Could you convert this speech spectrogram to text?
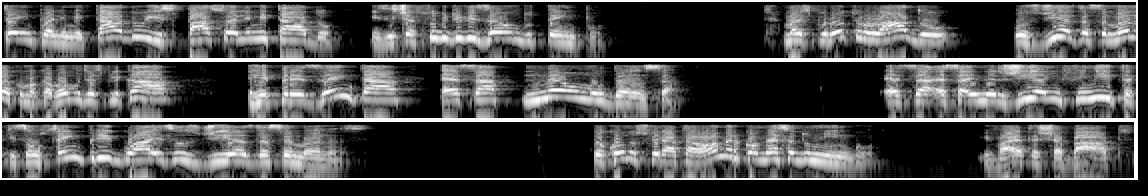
Tempo é limitado e espaço é limitado. Existe a subdivisão do tempo. Mas por outro lado, os dias da semana, como acabamos de explicar, representa essa não mudança. Essa, essa energia infinita, que são sempre iguais os dias das semanas. Então, quando o Sfirata Omer começa domingo e vai até Shabbat,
